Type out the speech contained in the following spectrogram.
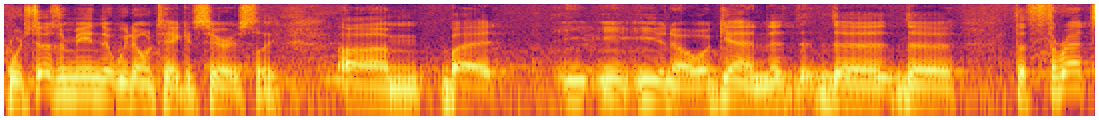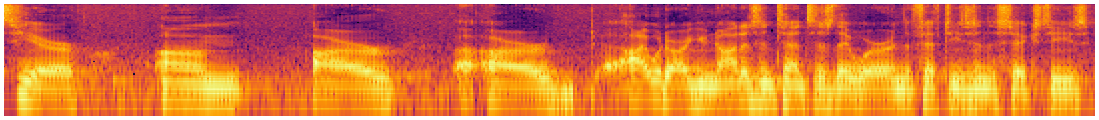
which doesn't mean that we don't take it seriously. Um, but, you know, again, the, the, the, the threats here um, are are, I would argue, not as intense as they were in the 50s and the 60s,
